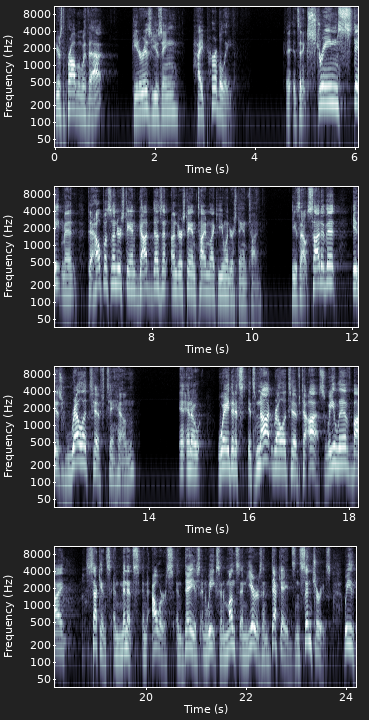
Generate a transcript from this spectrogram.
Here's the problem with that Peter is using hyperbole. It's an extreme statement to help us understand God doesn't understand time like you understand time. He's outside of it. it is relative to him in, a way that it's, it's not relative to us. We live by seconds and minutes and hours and days and weeks and months and years and decades and centuries. We,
